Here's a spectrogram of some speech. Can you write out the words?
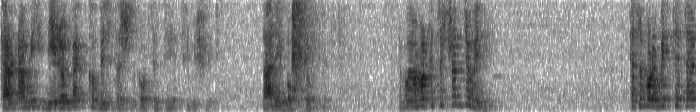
কারণ আমি নিরপেক্ষ বিশ্লেষণ করতে চেয়েছি বিষয়টি, তার এই বক্তব্যের। এবং আমার কাছে সহ্য হয়নি। এত বড় মিথ্যাচার।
